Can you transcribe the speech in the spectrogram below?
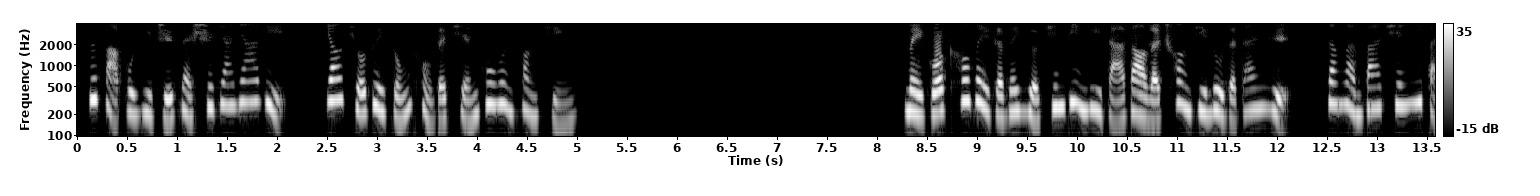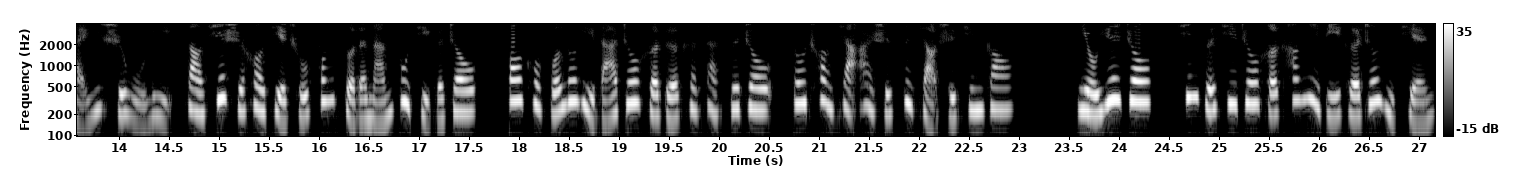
司法部一直在施加压力，要求对总统的前顾问放行。美国 COVID 有新病例达到了创纪录的单日三万八千一百一十五例。早些时候解除封锁的南部几个州，包括佛罗里达州和德克萨斯州。都创下二十四小时新高。纽约州、新泽西州和康涅狄格州以前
